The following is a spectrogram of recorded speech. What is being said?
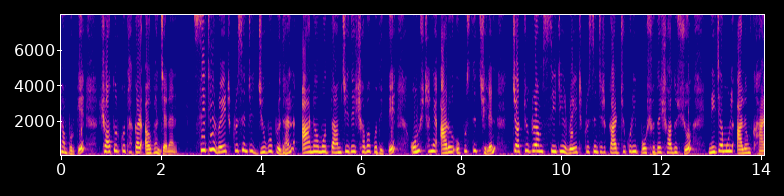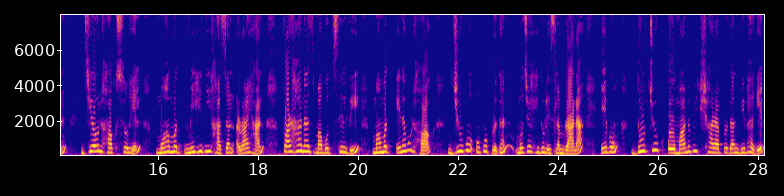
সম্পর্কে সতর্ক থাকার আহ্বান জানান। সিটি রেড ক্রিসেন্টের যুব প্রধান আনমুদ তামজিদের সভাপতিত্বে অনুষ্ঠানে আরও উপস্থিত ছিলেন চট্টগ্রাম সিটি রেড ক্রিসেন্টের কার্যকরী পরিষদের সদস্য নিজামুল আলম খান, জিয়াউল হক সোহেল, মোহাম্মদ মেহেদি হাসান রায়হান ফারহানাজ মাবুদ সিলভি, মোহাম্মদ এনামুল হক, যুব উপপ্রধান মুজাহিদুল ইসলাম রানা এবং দুর্যোগ ও মানবিক সাড়া প্রদান বিভাগের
